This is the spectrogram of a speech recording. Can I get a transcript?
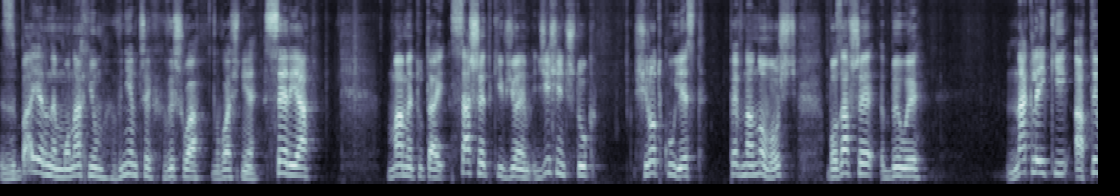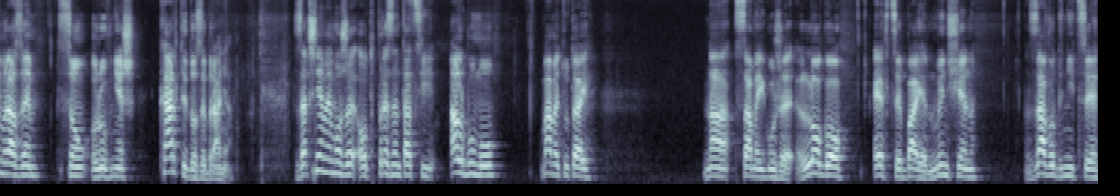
z Bayernem Monachium. W Niemczech wyszła właśnie seria. Mamy tutaj saszetki, wziąłem 10 sztuk. W środku jest pewna nowość, bo zawsze były naklejki, a tym razem są również karty do zebrania. Zaczniemy może od prezentacji albumu. Mamy tutaj na samej górze logo FC Bayern München, zawodnicy,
